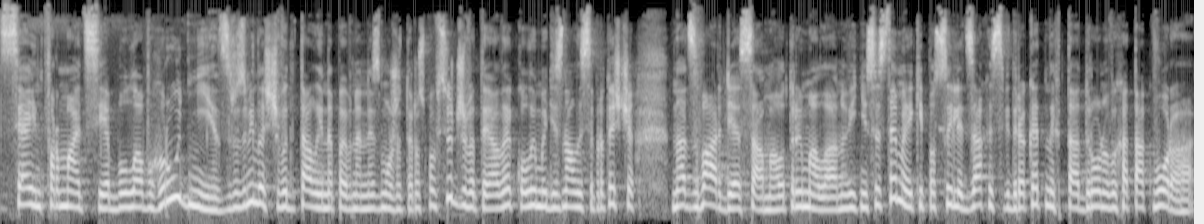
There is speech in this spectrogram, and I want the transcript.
ця інформація була в грудні. Зрозуміло, що ви деталі, напевно, не зможете розповсюджувати, але коли ми дізналися про те, що Нацгвардія саме отримала новітні системи, які посилять захист від ракетних та дронових атак ворога.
